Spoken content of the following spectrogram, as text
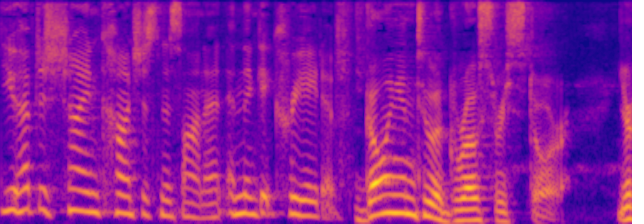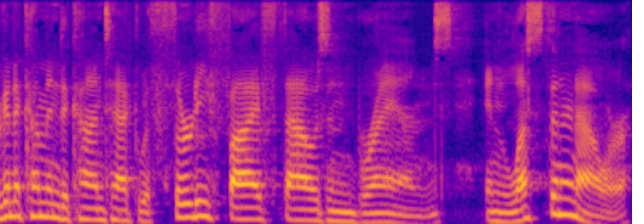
You have to shine consciousness on it and then get creative. Going into a grocery store, you're going to come into contact with 35,000 brands in less than an hour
